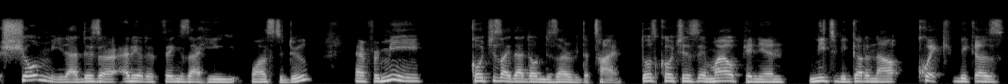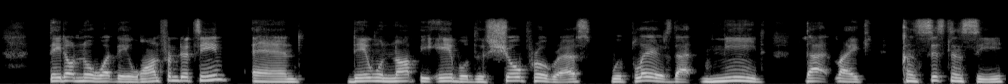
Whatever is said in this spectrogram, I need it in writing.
shown me that these are any of the things that he wants to do. And for me, coaches like that don't deserve the time. Those coaches, in my opinion, need to be gotten out quick because they don't know what they want from their team and they will not be able to show progress with players that need that like consistency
